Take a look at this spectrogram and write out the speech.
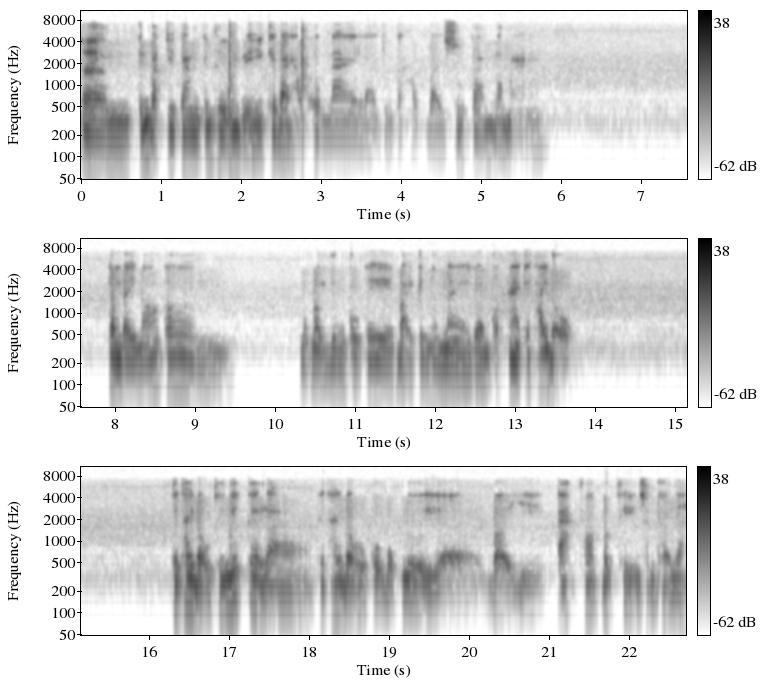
À, kính bạch chư tăng, kính thưa quý vị, cái bài học hôm nay là chúng ta học bài số 8 La Mã. Trong đây nó có một nội dung của cái bài kinh hôm nay gồm có hai cái thái độ. Cái thái độ thứ nhất là cái thái độ của một người ờ, bởi vì ác pháp bất thiện sanh khởi lên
